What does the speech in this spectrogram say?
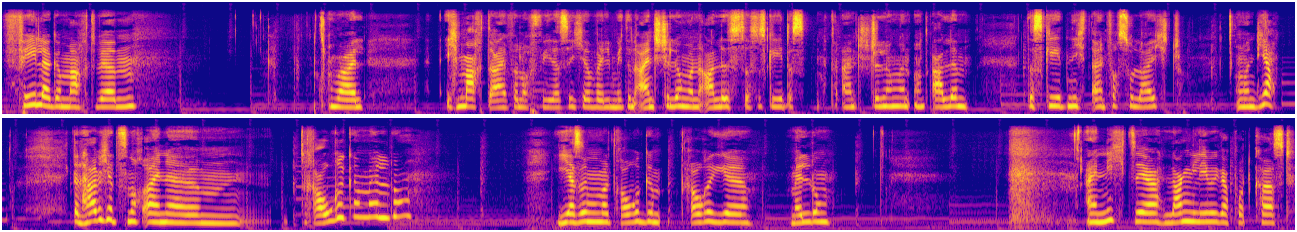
Fehler gemacht werden. Weil ich mache da einfach noch Fehler sicher, weil mit den Einstellungen alles, dass es geht, das mit den Einstellungen und allem, das geht nicht einfach so leicht. Und ja, dann habe ich jetzt noch eine ähm, traurige Meldung. Ja, sagen wir mal traurige, traurige Meldung ein nicht sehr langlebiger Podcast.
